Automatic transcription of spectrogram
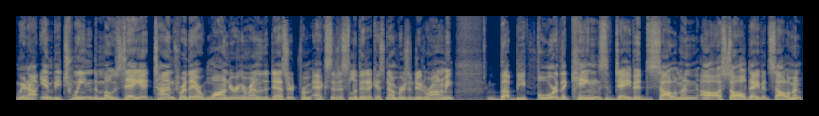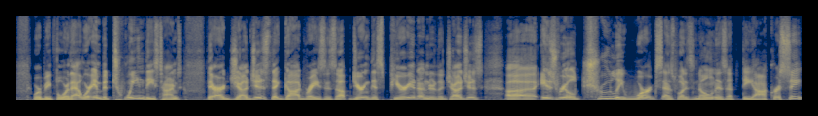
we are now in between the Mosaic times where they are wandering around in the desert from Exodus, Leviticus, Numbers, and Deuteronomy Deuteronomy. But before the kings of David, Solomon, uh, Saul, David, Solomon, were before that. We're in between these times. There are judges that God raises up. During this period, under the judges, uh, Israel truly works as what is known as a theocracy.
